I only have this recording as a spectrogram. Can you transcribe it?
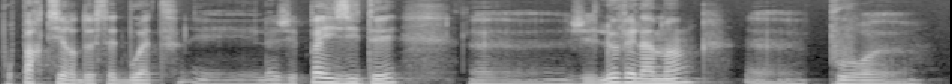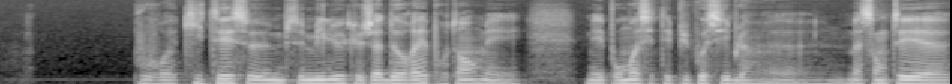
pour partir de cette boîte. Et là, j'ai pas hésité, euh, j'ai levé la main euh, pour, pour quitter ce, ce, milieu que j'adorais pourtant, mais, mais pour moi, c'était plus possible. ma santé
